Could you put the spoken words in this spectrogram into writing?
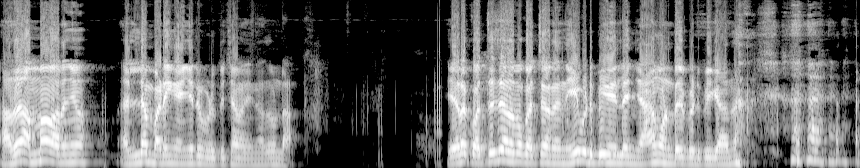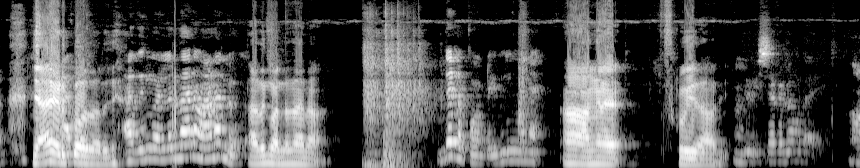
അത് അമ്മ പറഞ്ഞു എല്ലാം പണിയും കഴിഞ്ഞിട്ട് പിടിപ്പിച്ചാൽ മതി അതുകൊണ്ടാ. ഏറെ കൊച്ചു നമ്മ കൊച്ചു പറഞ്ഞു നീ പിടിപ്പിക്കുന്നില്ല ഞാൻ കൊണ്ടുപോയി പിടിപ്പിക്കാന്ന്. ഞാൻ എടുക്കുമെന്ന് പറഞ്ഞു. അതും കൊല്ലന്താനോ. അതും ആ അങ്ങനെ സ്ക്രൂ ചെയ്താൽ മതി. ആ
